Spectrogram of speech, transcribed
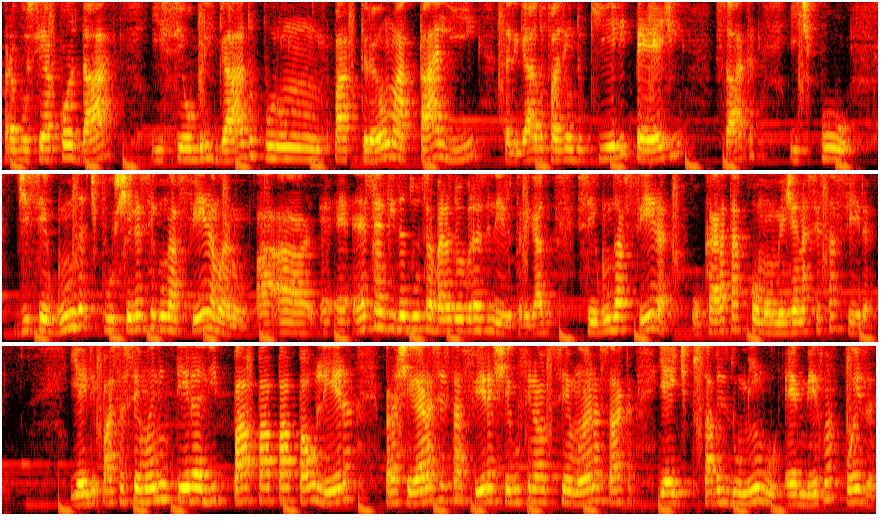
Para você acordar e ser obrigado por um patrão a estar ali, tá ligado? Fazendo o que ele pede, saca? E, tipo, de segunda, tipo, chega segunda-feira, mano, a, a- é- é- essa é a vida do trabalhador brasileiro, tá ligado? Segunda-feira, o cara tá como? Almejando a sexta-feira. E aí ele passa a semana inteira ali, pá, pá, pá, pauleira, pra chegar na sexta-feira, chega o final de semana, saca? E aí, tipo, sábado e domingo é a mesma coisa,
